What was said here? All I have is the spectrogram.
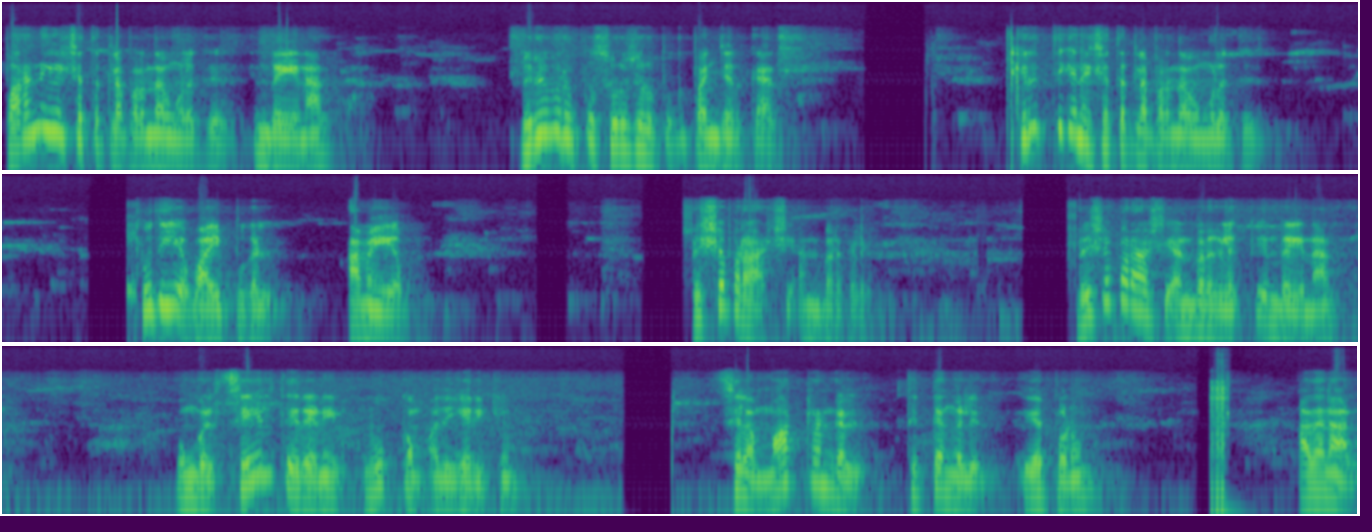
பரணி நட்சத்திரத்தில் பிறந்தவங்களுக்கு இன்றைய நாள் விறுவிறுப்பு சுறுசுறுப்புக்கு பஞ்சம் இருக்காது. கிருத்திகை நட்சத்திரத்தில் பிறந்தவங்களுக்கு புதிய வாய்ப்புகள் அமையும். ரிஷபராசி அன்பர்களே ரிஷபராசி அன்பர்களுக்கு இன்றைய நாள் உங்கள் செயல்திறனில் ஊக்கம் அதிகரிக்கும். சில மாற்றங்கள் திட்டங்களில் ஏற்படும். அதனால்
